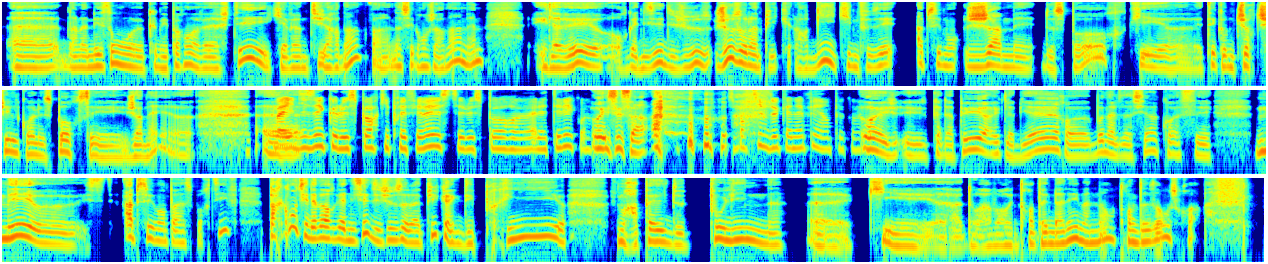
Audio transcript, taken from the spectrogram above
euh, dans la maison euh, que mes parents avaient achetée et qui avait un petit jardin, enfin un assez grand jardin même. Il avait organisé des jeux, jeux olympiques. Alors Guy, qui ne faisait absolument jamais de sport, qui euh, était comme Churchill, quoi. Le sport, c'est jamais. Euh, bah, il euh, disait que le sport qu'il préférait, c'était le sport à la télé, quoi. Oui, c'est ça. Sportif de canapé, un peu, quand même. Ouais, canapé avec la bière, bon alsacien, quoi. C'est, mais absolument pas un sportif. Par contre, il avait organisé des Jeux Olympiques avec des prix. Je me rappelle de Pauline. qui est, doit avoir une trentaine d'années maintenant, 32 ans je crois,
